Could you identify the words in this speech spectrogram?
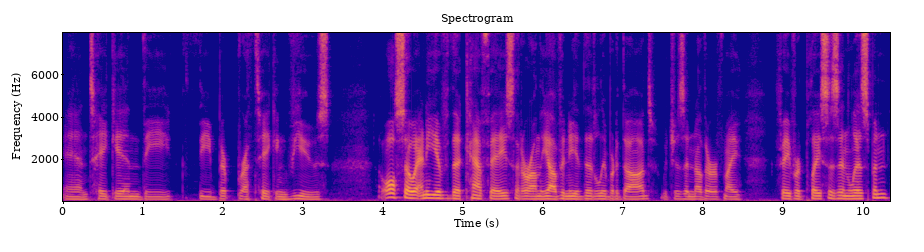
and take in the the breathtaking views. Also, any of the cafes that are on the Avenida da Liberdade, which is another of my favorite places in Lisbon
